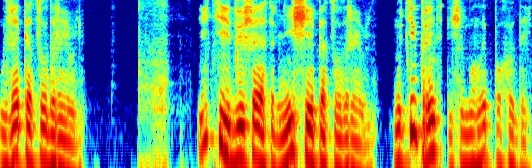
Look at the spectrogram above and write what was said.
вже 500 гривень. І ці дві шестерні ще 500 гривень. Ну ці, в принципі, ще могли б походити.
